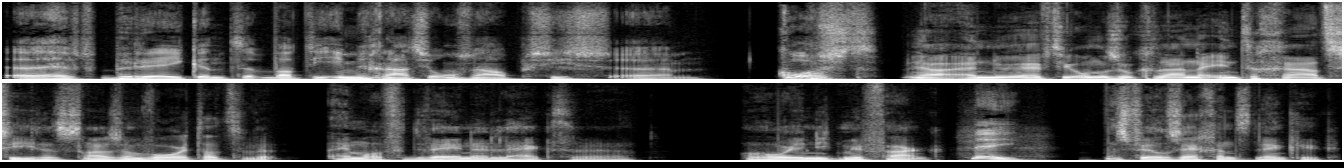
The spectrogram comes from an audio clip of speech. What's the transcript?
eh, heeft berekend wat die immigratie ons nou precies kost. Ja, en nu heeft hij onderzoek gedaan naar integratie. Dat is trouwens een woord dat we- helemaal verdwenen lijkt. Eh, hoor je niet meer vaak. Nee, Dat is veelzeggend, denk ik.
